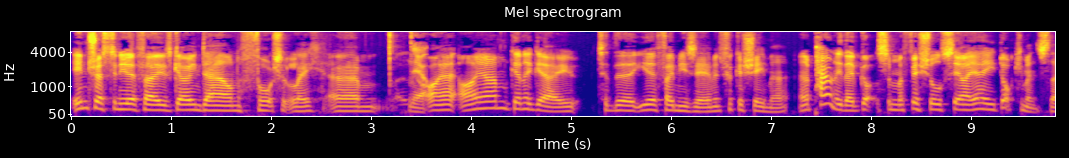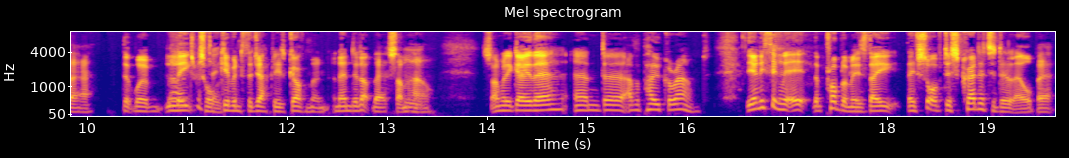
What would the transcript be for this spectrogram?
interest in UFOs going down, fortunately, um, Yeah. I, I am going to go to the UFO Museum in Fukushima. And apparently, they've got some official CIA documents there that were leaked or Oh, interesting. Hmm. given to the Japanese government and ended up there somehow. So I'm going to go there and uh, have a poke around. The only thing that it, the problem is they they've sort of discredited it a little bit.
